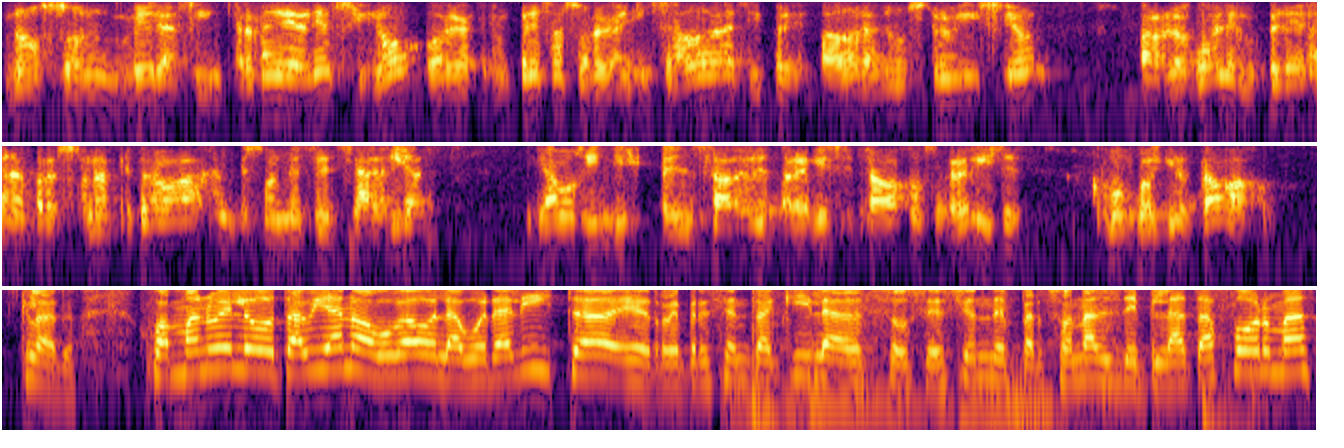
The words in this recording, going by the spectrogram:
no son meras intermediarias, sino empresas organizadoras y prestadoras de un servicio, para lo cual emplean a personas que trabajan, que son necesarias digamos, indispensable para que ese trabajo se realice, como en cualquier trabajo. Claro. Juan Manuel Otaviano, abogado laboralista, eh, representa aquí la Asociación de Personal de Plataformas.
